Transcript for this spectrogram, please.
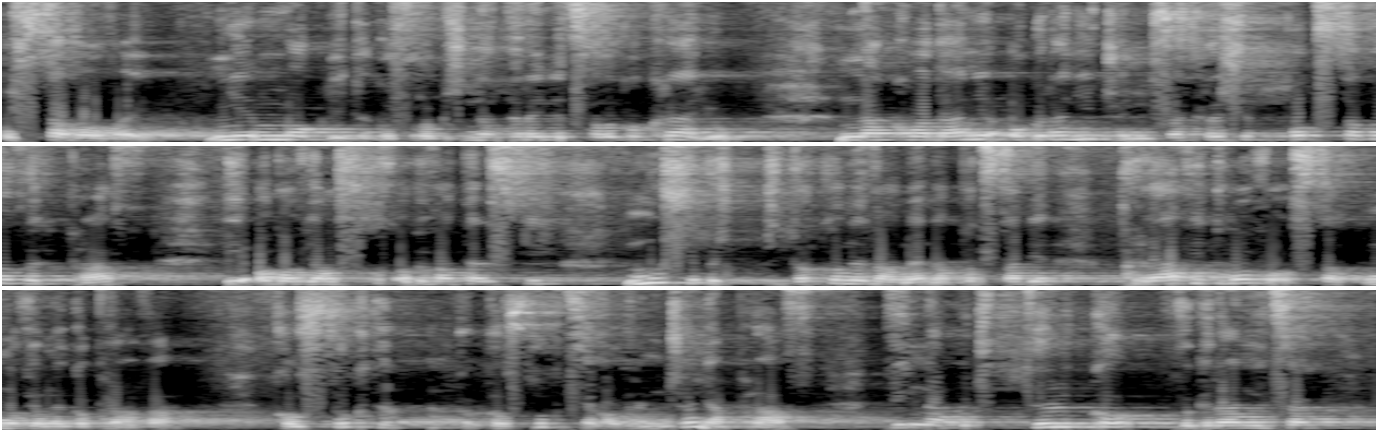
ustawowej. Nie mogli tego zrobić na terenie całego kraju. Nakładanie ograniczeń w zakresie podstawowych praw i obowiązków obywatelskich musi być dokonywane na podstawie prawidłowo ustanowionego prawa. Konstrukcja, konstrukcja ograniczenia praw winna być tylko w granicach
